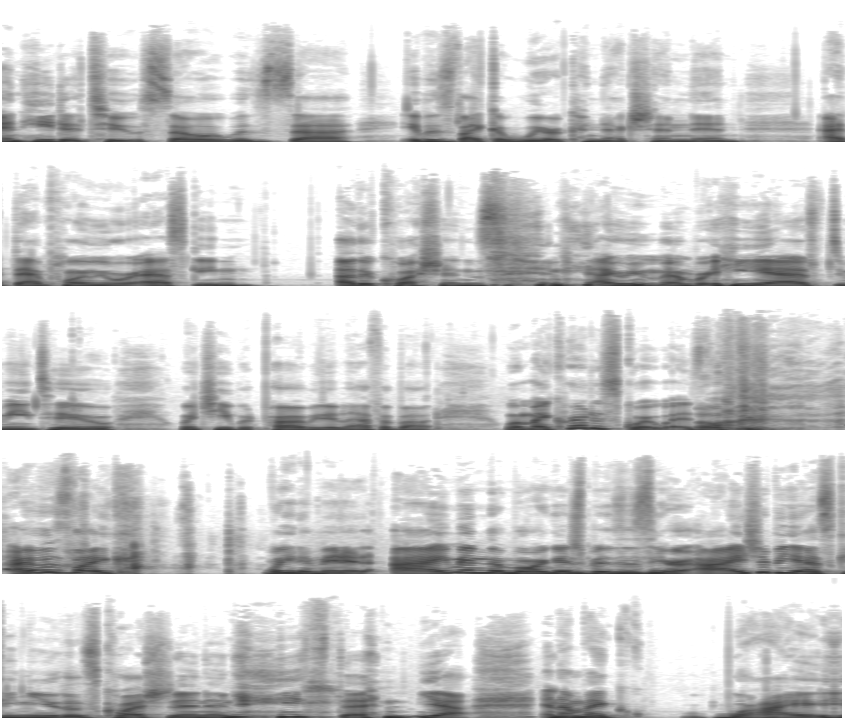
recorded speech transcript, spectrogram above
and he did too. So it was uh, it was like a weird connection. And at that point, we were asking other questions. And I remember he asked me too, which he would probably laugh about, what my credit score was. I was like, wait a minute, I'm in the mortgage business here. I should be asking you this question. And he said, yeah. And I'm like, why?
